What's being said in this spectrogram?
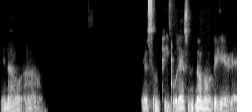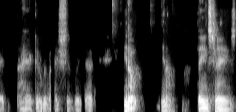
You know, um, there's some people that's no longer here that I had good relationship with. That, you know, you know, things change,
